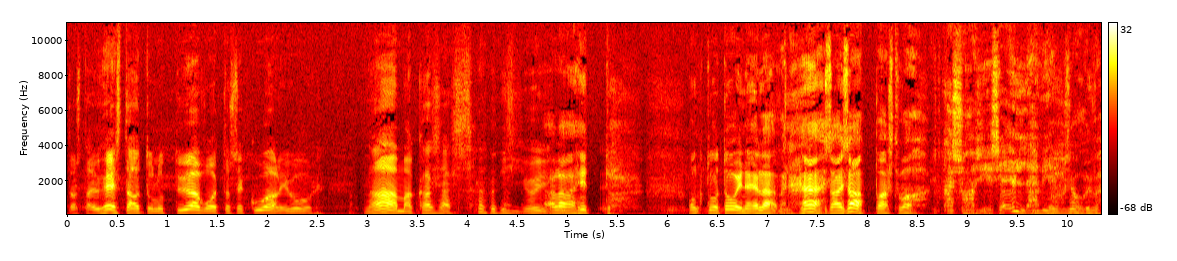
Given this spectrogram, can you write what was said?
Tosta yhdestä on tullut työvoitto, se kuoli juuri. Naama kasassa. Joi. Älä hitto. Onko tuo toinen elävän? Häh, sai saappaasta vaan. Kasvari se elää vielä. Joo, se on hyvä.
